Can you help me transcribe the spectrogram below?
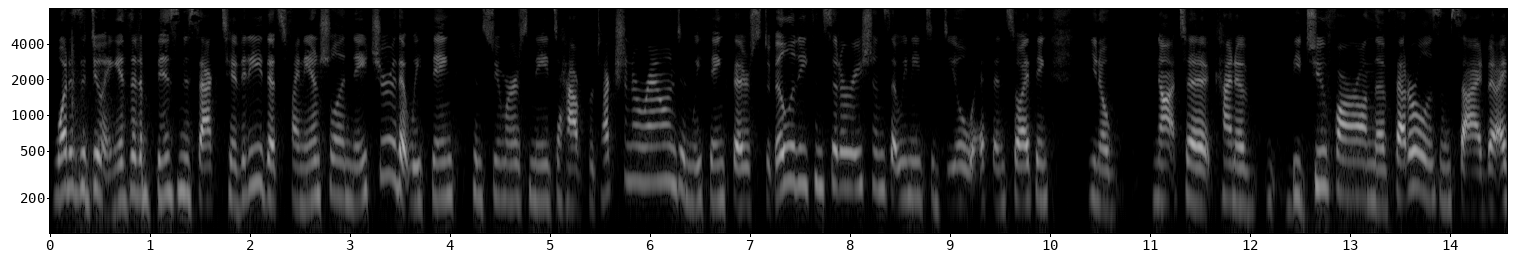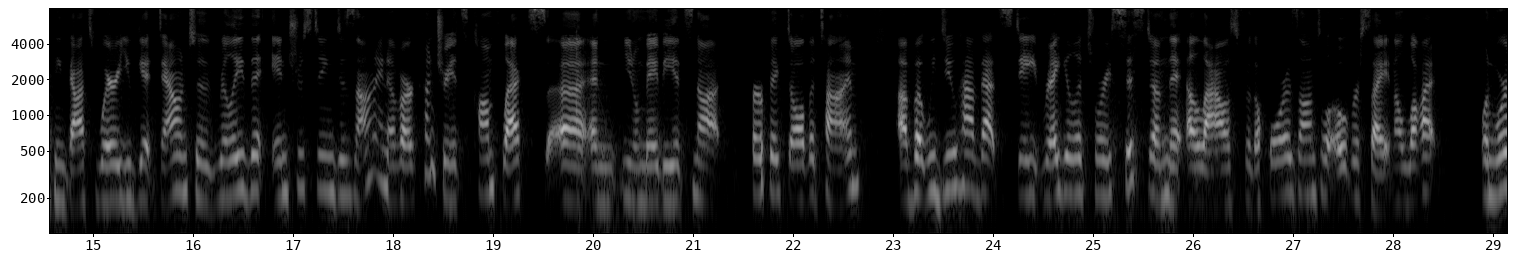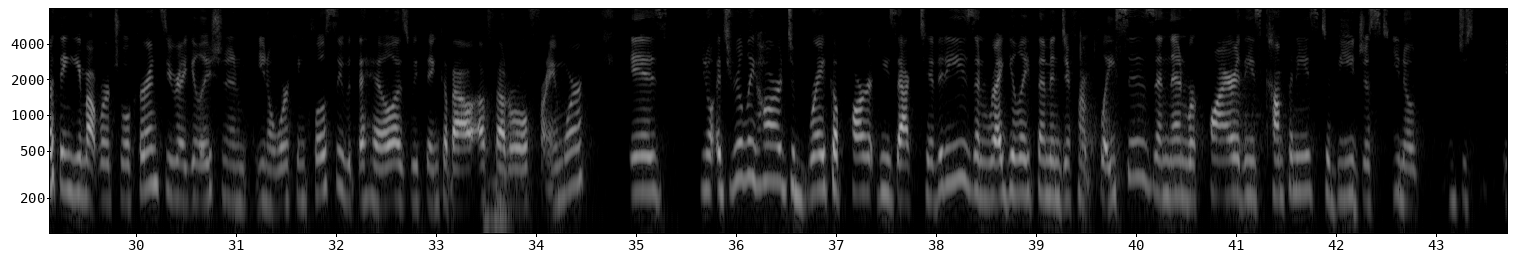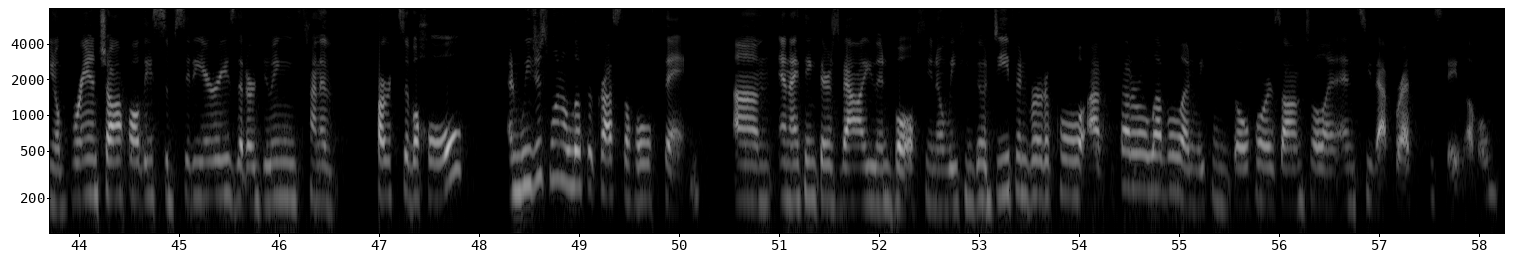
what is it doing? Is it a business activity that's financial in nature that we think consumers need to have protection around? And we think there's stability considerations that we need to deal with. And so I think, you know, not to kind of be too far on the federalism side, but I think that's where you get down to really the interesting design of our country. It's complex, uh, and you know maybe it's not perfect all the time, uh, but we do have that state regulatory system that allows for the horizontal oversight, and a lot when we're thinking about virtual currency regulation and you know working closely with the Hill as we think about a federal framework is you know, it's really hard to break apart these activities and regulate them in different places and then require these companies to be just, you know, just, you know, branch off all these subsidiaries that are doing kind of parts of a whole. And we just want to look across the whole thing. Um, and I think there's value in both. You know, we can go deep and vertical at the federal level and we can go horizontal and, and see that breadth at the state level.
